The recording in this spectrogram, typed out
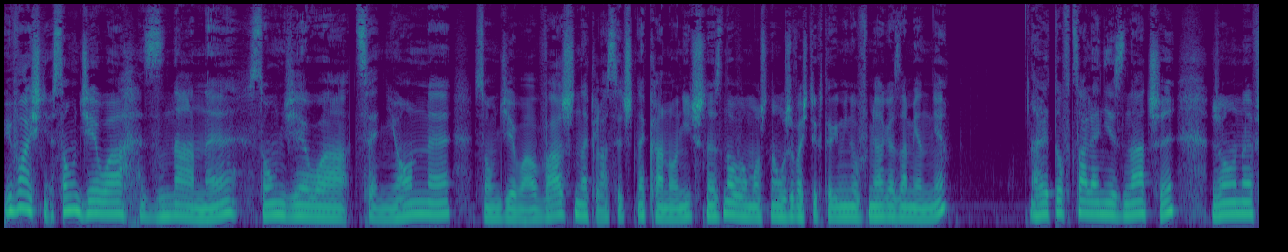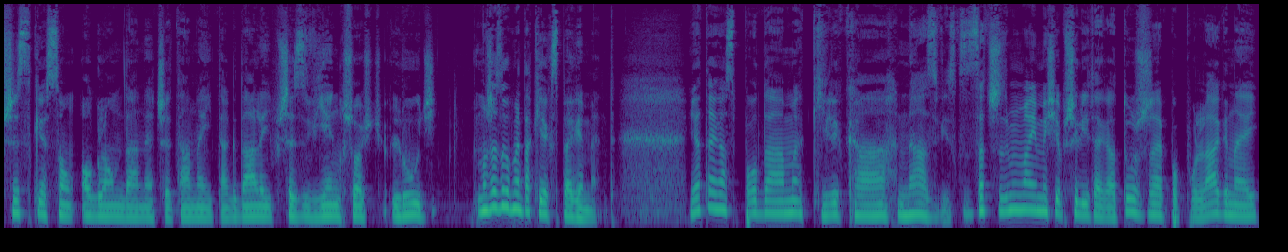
I właśnie, są dzieła znane, są dzieła cenione, są dzieła ważne, klasyczne, kanoniczne. Znowu można używać tych terminów w miarę zamiennie. Ale to wcale nie znaczy, że one wszystkie są oglądane, czytane i tak dalej przez większość ludzi. Może zróbmy taki eksperyment. Ja teraz podam kilka nazwisk. Zatrzymajmy się przy literaturze popularnej,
